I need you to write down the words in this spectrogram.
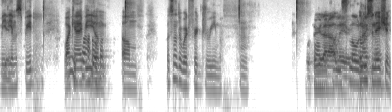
Medium speed. Why can't I be um um? What's another word for dream? We'll figure that out later. Slow nightmare. Hallucination.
